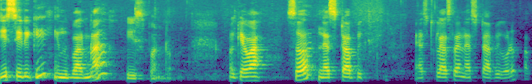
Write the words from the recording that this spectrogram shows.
ஜிசிடிக்கு இந்த ஃபார்முலா யூஸ் பண்ணுறோம் ஓகேவா so next topic next class la next topic oda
